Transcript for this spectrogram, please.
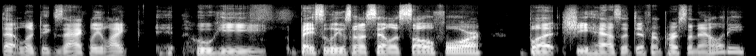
that looked exactly like who he basically was going to sell his soul for but she has a different personality.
